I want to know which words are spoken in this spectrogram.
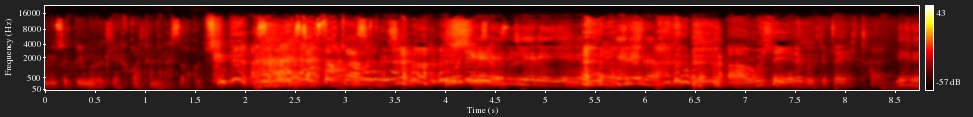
Хүмүүсд би мөрөөдөл ярихгүй бол та нар асуухгүй юм шиг. Асуухгүй асуухгүй шүү. Ярэ ярэ ярэ ярэ Аа үлээ яриаг үлээ. За ярьж байгаа. ярэ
